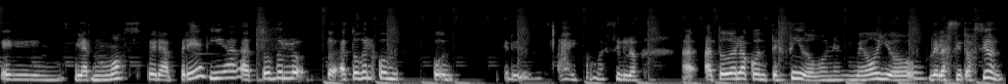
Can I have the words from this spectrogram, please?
la atmósfera previa a todo lo, a todo el, ay, ¿cómo decirlo? a, todo lo acontecido con el meollo de la situación.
